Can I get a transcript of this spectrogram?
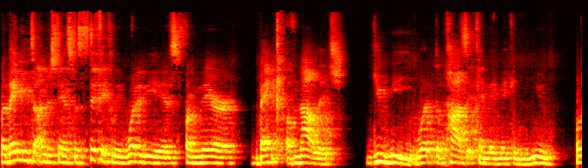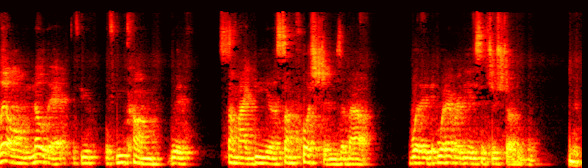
but they need to understand specifically what it is from their bank of knowledge you need. What deposit can they make in you? Well, they'll only know that if you if you come with some idea, some questions about what it, whatever it is that you're struggling with. Yeah.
